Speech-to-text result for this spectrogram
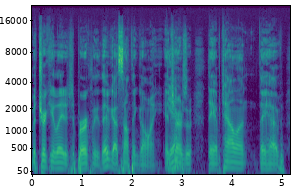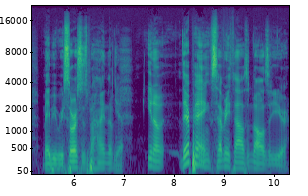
matriculated to Berklee, they've got something going in Yeah. terms of they have talent, they have maybe resources behind them. Yep. You know, they're paying seventy thousand dollars a year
